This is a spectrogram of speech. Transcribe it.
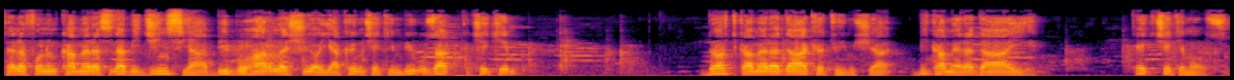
Telefonun kamerası da bir cins ya. Bir buharlaşıyor yakın çekim, bir uzak çekim. Dört kamera daha kötüymüş ya. Bir kamera daha iyi. Tek çekim olsun.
